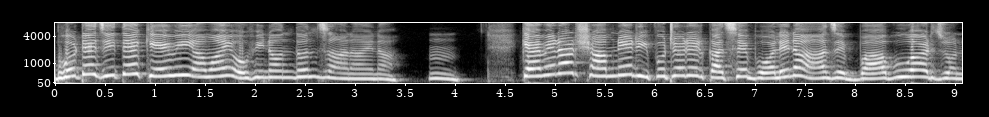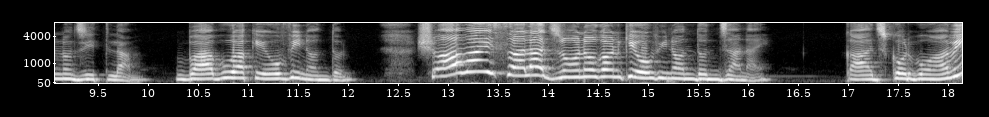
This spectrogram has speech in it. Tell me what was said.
ভোটে জিতে কেউই আমায় অভিনন্দন জানায় না। হুম, ক্যামেরার সামনে রিপোর্টারের কাছে বলে না যে বাবুয়ার জন্য জিতলাম। বাবুয়াকে অভিনন্দন। সবাই সালা জনগণকে অভিনন্দন জানায়। কাজ করব আমি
